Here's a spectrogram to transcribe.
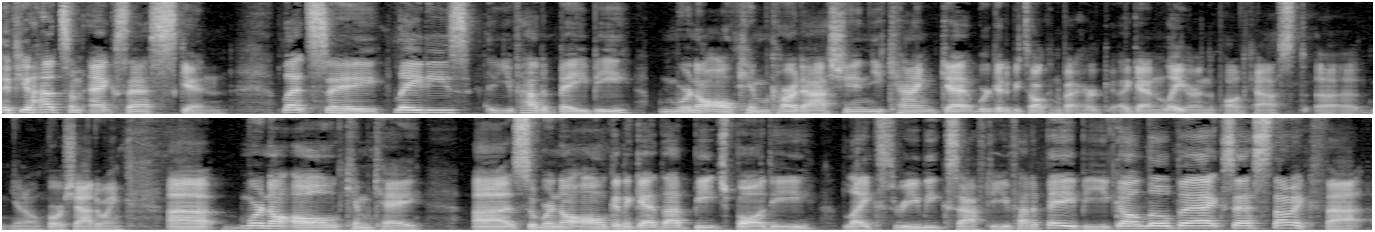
If you had some excess skin, let's say, ladies, you've had a baby. We're not all Kim Kardashian. You can't get. We're going to be talking about her again later in the podcast. Uh, you know, foreshadowing. Uh, we're not all Kim K. Uh, so we're not all going to get that beach body like three weeks after you've had a baby. You got a little bit of excess stomach fat.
